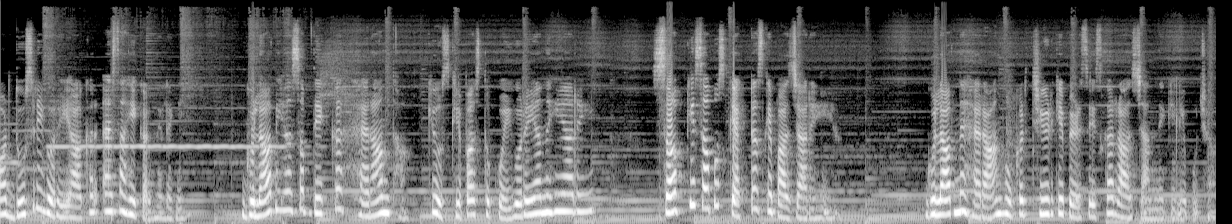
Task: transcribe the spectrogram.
और दूसरी गोरैया आकर ऐसा ही करने लगी। गुलाब यह सब देखकर हैरान था कि उसके पास तो कोई गोरैया नहीं आ रही। सब की सब उस कैक्टस के पास जा रही हैं। गुलाब ने हैरान होकर चीड़ के पेड़ से इसका राज जानने के लिए पूछा,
